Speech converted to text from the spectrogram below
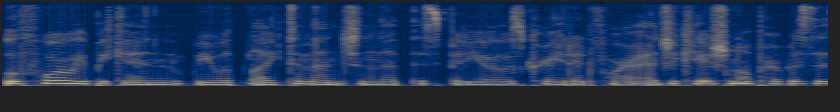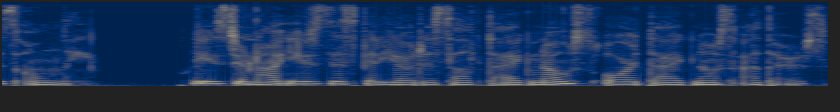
Before we begin, we would like to mention that this video is created for educational purposes only. Please do not use this video to self-diagnose or diagnose others.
